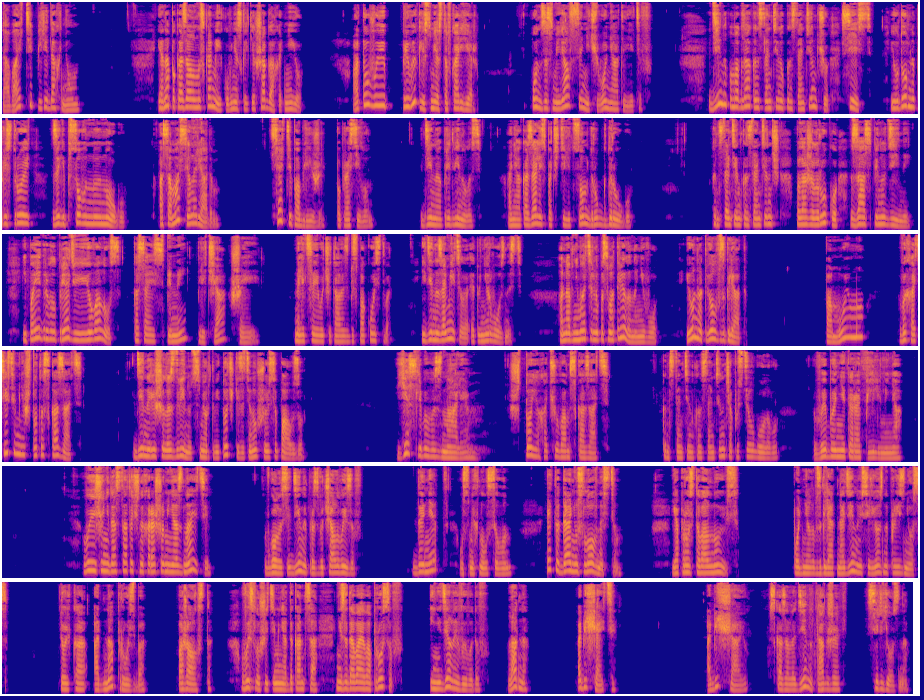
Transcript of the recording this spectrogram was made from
«Давайте передохнем». И она показала на скамейку в нескольких шагах от нее. «А то вы привыкли с места в карьер». Он засмеялся, ничего не ответив. Дина помогла Константину Константиновичу сесть и удобно пристроить загипсованную ногу, а сама села рядом. «Сядьте поближе», — попросил он. Дина придвинулась. Они оказались почти лицом друг к другу. Константин Константинович положил руку за спину Дины и поигрывал прядью ее волос, касаясь спины, плеча, шеи. На лице его читалось беспокойство, и Дина заметила эту нервозность. Она внимательно посмотрела на него, и он отвел взгляд. «По-моему, вы хотите мне что-то сказать?» Дина решила сдвинуть с мертвой точки затянувшуюся паузу. «Если бы вы знали, что я хочу вам сказать...» Константин Константинович опустил голову. «Вы бы не торопили меня». «Вы еще недостаточно хорошо меня знаете?» В голосе Дины прозвучал вызов. «Да нет», — усмехнулся он, — «это дань условностям. Я просто волнуюсь. Поднял взгляд на Дину и серьезно произнес. Только одна просьба. Пожалуйста, выслушайте меня до конца, не задавая вопросов и не делая выводов. Ладно? Обещайте. Обещаю, сказала Дина также серьезно.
